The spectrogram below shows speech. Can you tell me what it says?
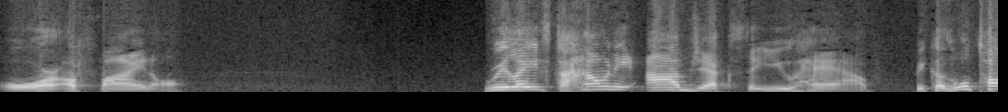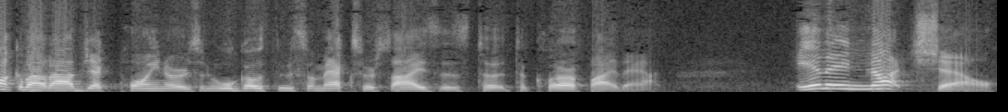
or a final relates to how many objects that you have. Because we'll talk about object pointers and we'll go through some exercises to, to clarify that. In a nutshell,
